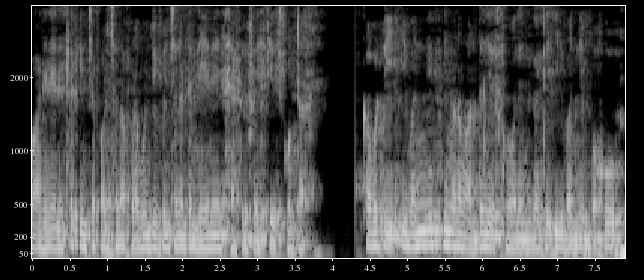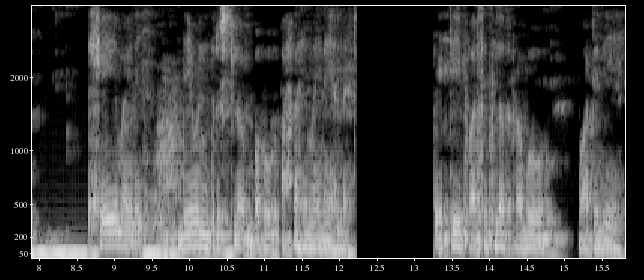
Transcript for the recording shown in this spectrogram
వాడిని నేను ఎట్లా కించపరచాలా? ప్రభుని చూపించాలంటే నేనే సాక్రిఫైస్ చేసుకుంటా. కాబట్టి ఇవన్నిటిని మనం అర్థం చేసుకోవాలి. ఎందుకంటే ఇవన్నీ బహు హేయమైనవి దేవుని దృష్టిలో బహు అసహ్యమైనవి అన్నట్టు. ఎట్టి పరిస్థితుల్లో ప్రభు వాటిని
